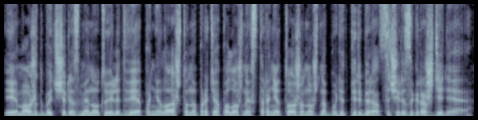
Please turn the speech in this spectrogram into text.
и, может быть, через минуту или две я поняла, что на противоположной стороне тоже нужно будет перебираться через ограждение.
